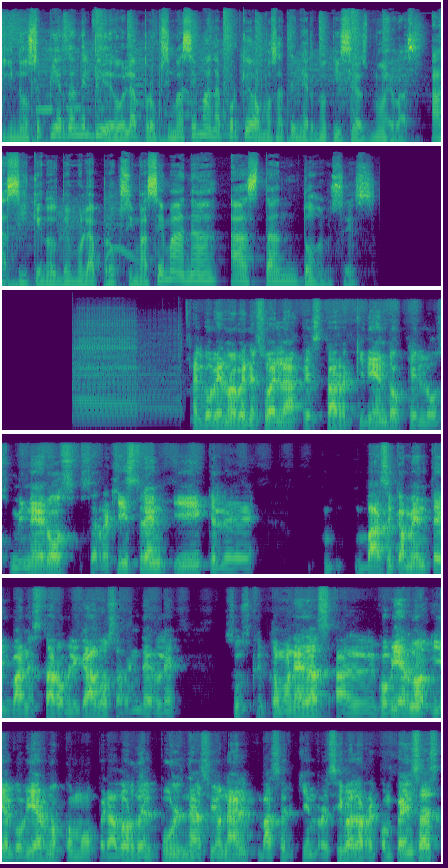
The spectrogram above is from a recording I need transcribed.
Y no se pierdan el video la próxima semana porque vamos a tener noticias nuevas. Así que nos vemos la próxima semana. Hasta entonces el gobierno de Venezuela está requiriendo que los mineros se registren y que le básicamente van a estar obligados a venderle sus criptomonedas al gobierno y el gobierno como operador del pool nacional va a ser quien reciba las recompensas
